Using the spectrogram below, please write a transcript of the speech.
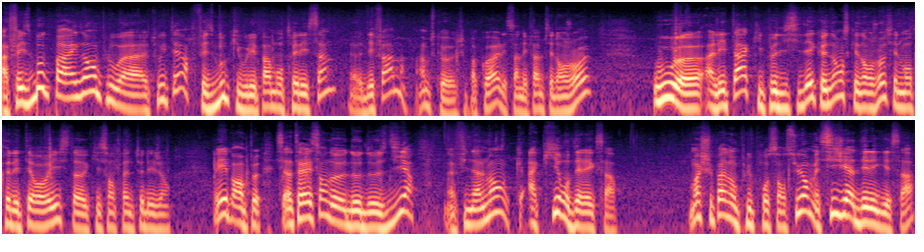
À Facebook par exemple ou à Twitter? Facebook qui voulait pas montrer les seins euh, des femmes, hein, parce que je sais pas quoi, les seins des femmes c'est dangereux. Ou euh, à l'État qui peut décider que non, ce qui est dangereux c'est de montrer des terroristes euh, qui s'entraînent tuer des gens. Vous voyez, par exemple, c'est intéressant de, se dire finalement à qui on délègue ça? Moi je suis pas non plus pro-censure, mais si j'ai à déléguer ça,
